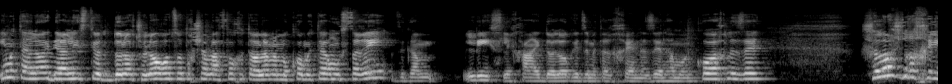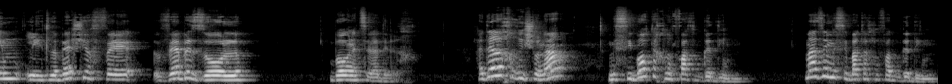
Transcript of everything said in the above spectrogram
אם אתן לא אידיאליסטיות גדולות שלא רוצות עכשיו להפוך את העולם למקום יותר מוסרי, וגם לי, סליחה, אידיאולוגית זה מטרחן, אז אין המון כוח לזה, שלוש דרכים להתלבש יפה ובזול, בואו נצא לדרך. הדרך הראשונה, מסיבות החלפת בגדים. מה זה מסיבת החלפת בגדים?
